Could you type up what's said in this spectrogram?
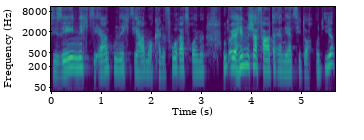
Sie sehen nicht, sie ernten nicht, sie haben auch keine Vorratsräume und euer himmlischer Vater ernährt sie doch. Und ihr?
